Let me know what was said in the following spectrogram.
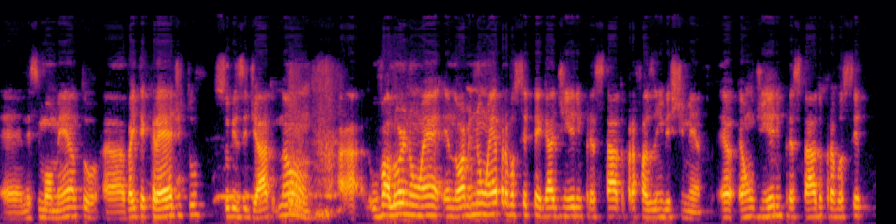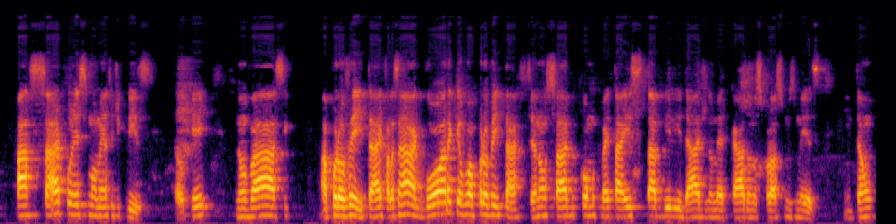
é, nesse momento. Uh, vai ter crédito subsidiado. Não, o valor não é enorme, não é para você pegar dinheiro emprestado para fazer investimento. É, é um dinheiro emprestado para você passar por esse momento de crise, tá ok? Não vá se aproveitar e falar assim, ah, agora que eu vou aproveitar. Você não sabe como que vai estar a estabilidade no mercado nos próximos meses. Então,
